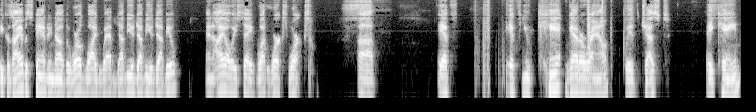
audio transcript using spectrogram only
because I have a standard now, the World Wide Web, www, and I always say what works works. Uh, if if you can't get around with just a cane,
